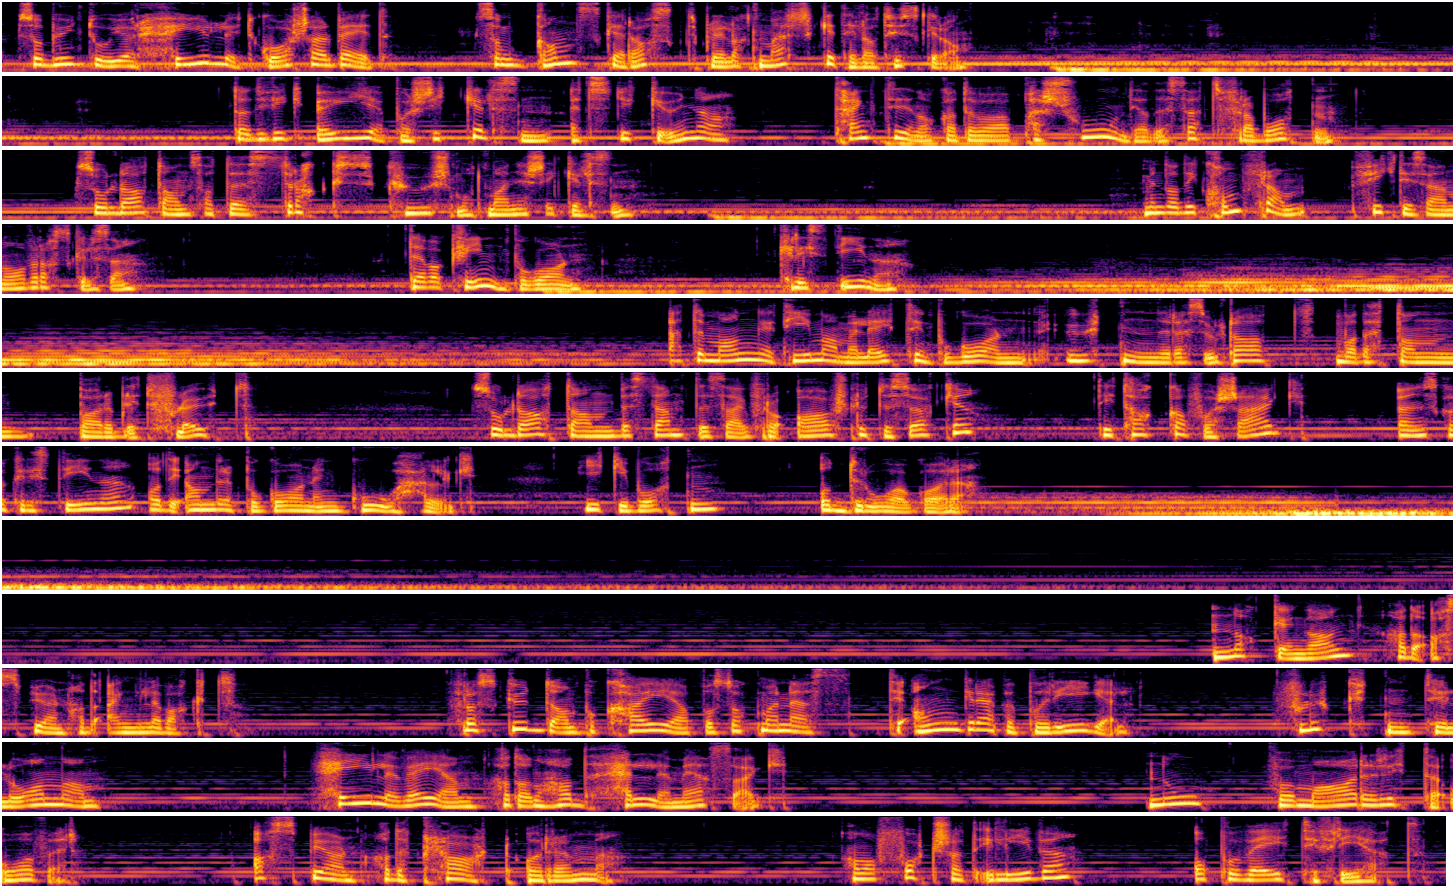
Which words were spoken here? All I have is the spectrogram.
Så begynte hun å gjøre høylytt gårdsarbeid, som ganske raskt ble lagt merke til av tyskerne. Da de fikk øye på skikkelsen et stykke unna, tenkte de nok at det var personen de hadde sett fra båten. Soldatene satte straks kurs mot manneskikkelsen. Men da de kom fram, fikk de seg en overraskelse. Det var kvinnen på gården. Kristine. Etter mange timer med leiting på gården uten resultat, var dette bare blitt flaut. Soldatene bestemte seg for å avslutte søket. De takka for seg ønska Kristine og de andre på gården en god helg, gikk i båten og dro av gårde. Nok en gang hadde Asbjørn hatt englevakt. Fra skuddene på kaia på Stokmarknes til angrepet på Rigel, flukten til lånene Hele veien hadde han hatt hellet med seg. Nå var marerittet over. Asbjørn hadde klart å rømme. Han var fortsatt i live og på vei til frihet.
